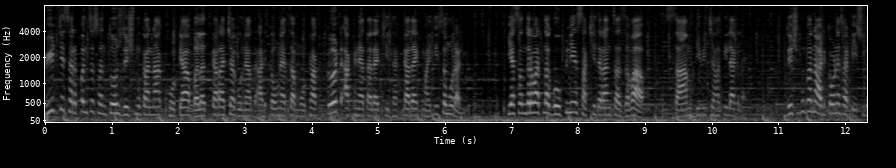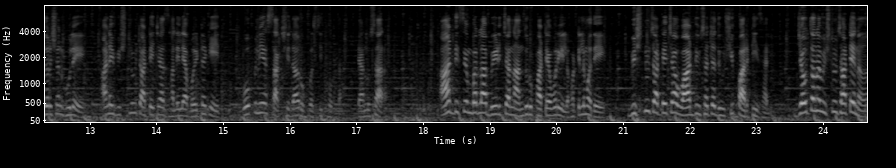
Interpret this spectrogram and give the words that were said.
बीडचे सरपंच संतोष देशमुखांना खोट्या बलात्काराच्या गुन्ह्यात अडकवण्याचा मोठा कट आखण्यात आल्याची धक्कादायक माहिती समोर आली. या संदर्भातला गोपनीय साक्षीदारांचा जबाब साम टीव्हीच्या हाती लागलाय. देशमुखांना अडकवण्यासाठी सुदर्शन घुले आणि विष्णू टाटेच्या झालेल्या बैठकीत गोपनीय साक्षीदार उपस्थित होता त्यानुसार आठ डिसेंबरला बीडच्या नांदूर फाट्यावरील हॉटेलमध्ये विष्णू चाटेच्या वाढदिवसाच्या दिवशी पार्टी झाली. जेवताना विष्णू चाटेनं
